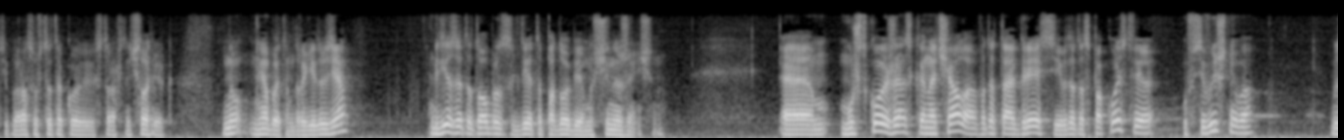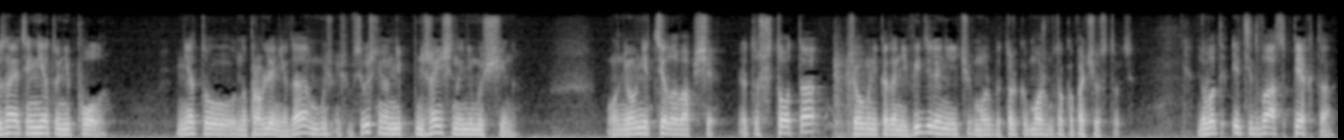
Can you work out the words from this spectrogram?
Типа, раз уж ты такой страшный человек. Ну, не об этом, дорогие друзья. Где за этот образ, где это подобие мужчины и женщины? Эм, мужское и женское начало, вот эта агрессия, вот это спокойствие у Всевышнего, вы знаете, нету ни пола, нету направления, да, Всевышний он ни, ни женщина, ни мужчина. У него нет тела вообще. Это что-то, чего мы никогда не видели, ничего, может быть, только можем только почувствовать. Но вот эти два аспекта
